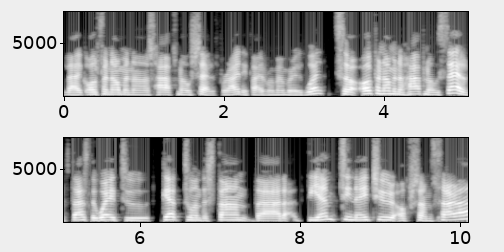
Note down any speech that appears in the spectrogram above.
like all phenomena have no self, right? If I remember it well. So all phenomena have no self. That's the way to get to understand that the empty nature of samsara.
